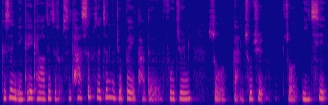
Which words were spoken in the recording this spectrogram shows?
可是你可以看到在这首诗，他是不是真的就被他的夫君？所赶出去，所遗弃，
